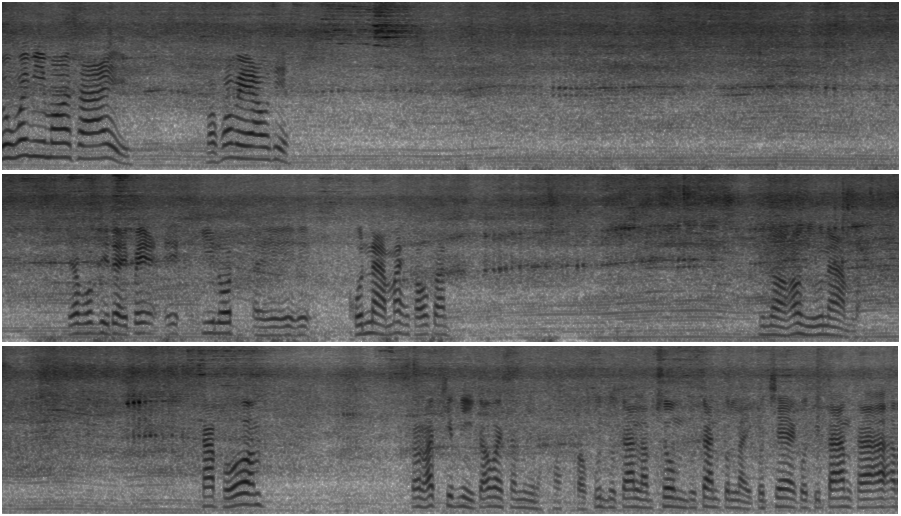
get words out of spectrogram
ลุงไม่มีมอไซค์บอกพ่อแววสิเดี๋ยวผมสิได้ไปเอ่อขี่รถไอ้ขนน้ำมาให้เขากันพี่น้องเขาหิวน้ำหรอครับผม สำหรับคลิปนี้ก็เอาไว้สำนีนะครับ ขอบคุณทุกการรับชม ทุกการกดไลค์กดแชร์กดติดตามครับ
